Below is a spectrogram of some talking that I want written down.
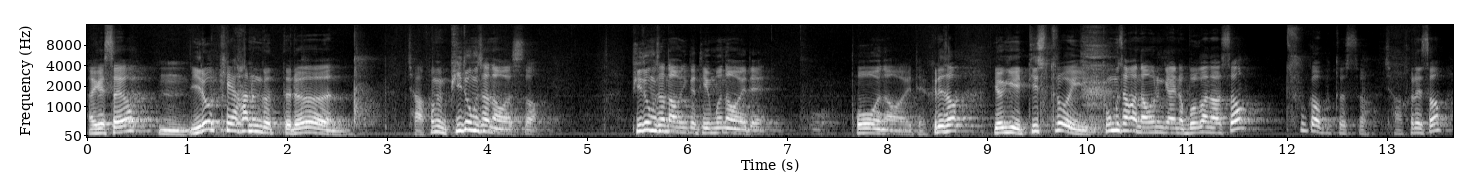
알겠어요? 음, 이렇게 하는 것들은 자, 그러면 비동사 나왔어. 비동사 나오니까 뒤에 뭐 나와야 돼? 보호 나와야 돼. 그래서 여기 destroy 동사가 나오는 게 아니라 뭐가 나왔어? to가 붙었어. 자, 그래서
